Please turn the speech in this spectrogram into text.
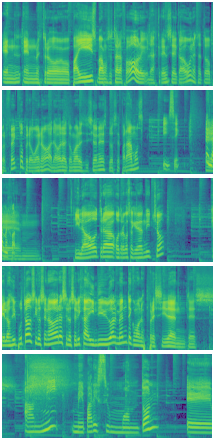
En, en nuestro país vamos a estar a favor. Las creencias de cada uno está todo perfecto, pero bueno, a la hora de tomar decisiones los separamos. Y sí, es la mejor. Eh, Y la otra, otra cosa que habían dicho, que los diputados y los senadores se los elija individualmente como los presidentes. A mí me parece un montón. Eh,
